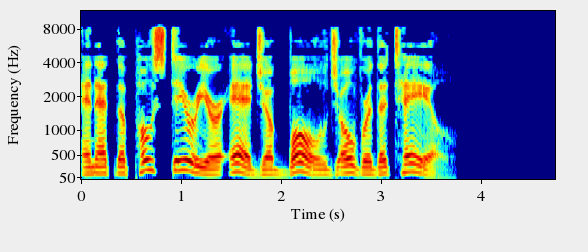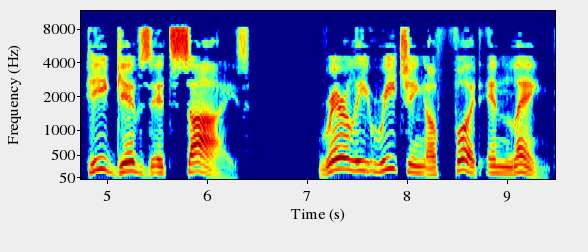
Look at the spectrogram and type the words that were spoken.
and at the posterior edge a bulge over the tail. He gives its size, rarely reaching a foot in length,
